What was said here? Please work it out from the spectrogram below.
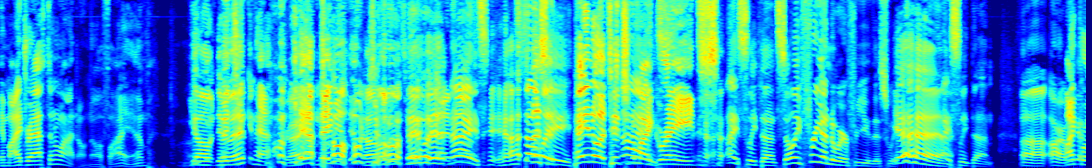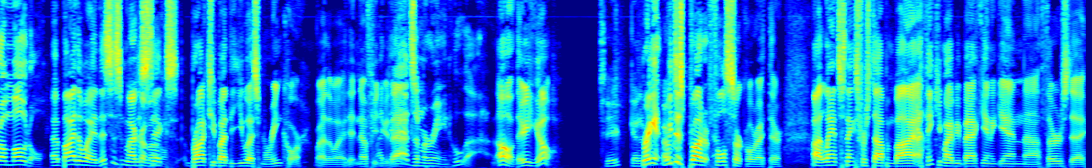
am I drafting him? I don't know if I am. You Don't can- do but you can have him. right? Yeah, maybe. Don't this- do I it. know. Nice. Yeah. Sully. Listen, pay no attention to my Nice. grades. Nicely done, Sully. Free underwear for you this week. Yeah. Nicely done. Uh, all right. we got- Micromodal. uh, by the way, this is Move the Micromodal. Six, brought to you by the U.S. Marine Corps. By the way, I didn't know if you My knew that. dad's a Marine. Hooah. Oh, there you go. See, Get Bring all it. We just brought it full circle right there. All right, Lance, thanks for stopping by. I think you might be back in again uh, Thursday,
